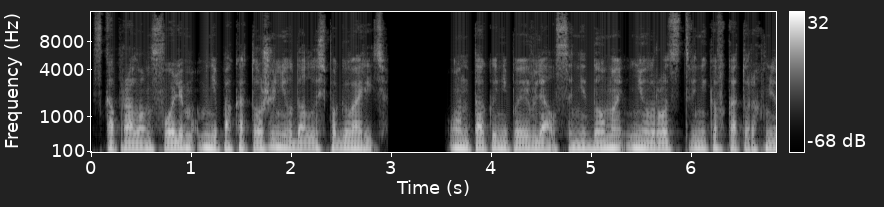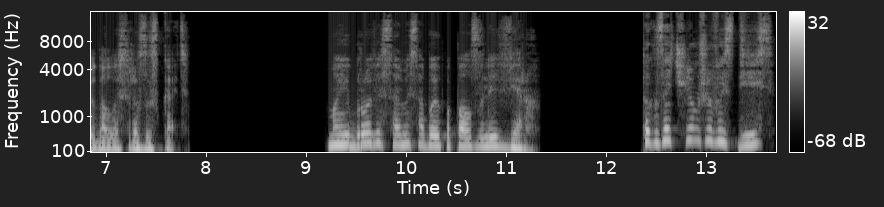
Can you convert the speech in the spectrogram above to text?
С капралом Фолем мне пока тоже не удалось поговорить. Он так и не появлялся ни дома, ни у родственников, которых мне удалось разыскать. Мои брови сами собой поползли вверх. «Так зачем же вы здесь?»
